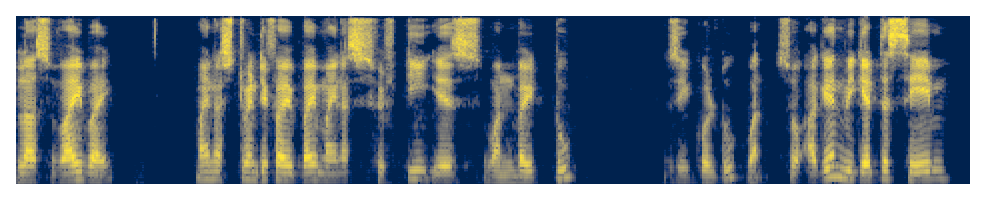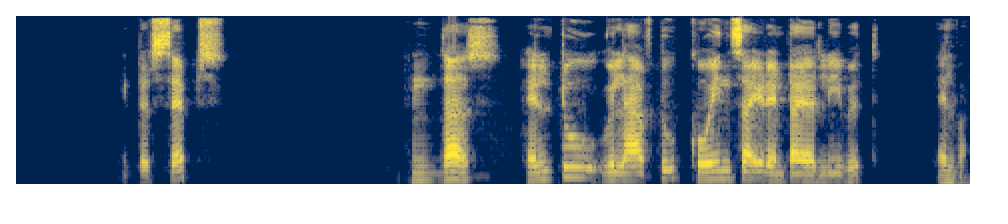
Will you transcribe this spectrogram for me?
plus y by minus 25 by minus 50 is 1 by 2 is equal to 1. So again we get the same intercepts. And thus L2 will have to coincide entirely with L1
